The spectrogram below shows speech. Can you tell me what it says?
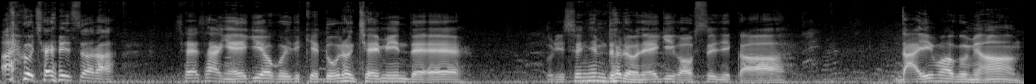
아이고 재밌어라. 세상에 애기하고 이렇게 노는 재미인데 우리 스님들은 애기가 없으니까 나이 먹으면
